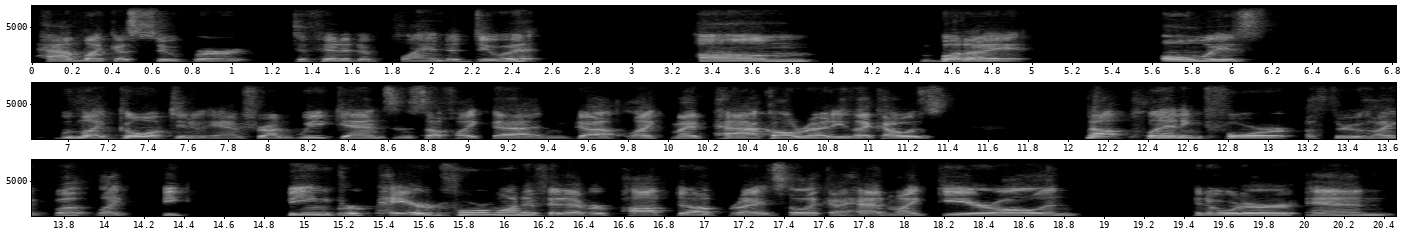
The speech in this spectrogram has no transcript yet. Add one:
had like a super definitive plan to do it. Um, but I always would like go up to New Hampshire on weekends and stuff like that and got like my pack already. Like I was not planning for a through hike, but like be, being prepared for one if it ever popped up. Right. So like I had my gear all in, in order and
